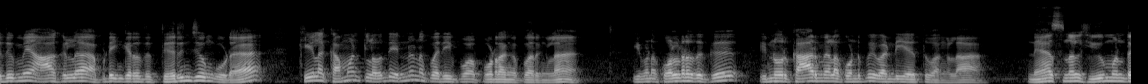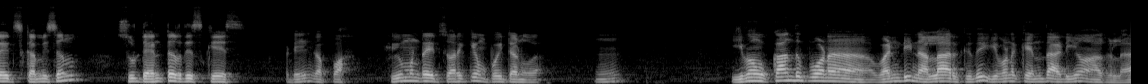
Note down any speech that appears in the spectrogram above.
எதுவுமே ஆகலை அப்படிங்கிறது தெரிஞ்சும் கூட கீழே கமெண்ட்டில் வந்து என்னென்ன பதிவு போ போடுறாங்க பாருங்களேன். இவனை கொல்றதுக்கு இன்னொரு கார் மேலே கொண்டு போய் வண்டி ஏற்றுவாங்களா national human rights commission should enter this case அப்படிங்கப்பா ஹியூமன் ரைட்ஸ் வரைக்கும் போயிட்டானுவ. இவன் உட்காந்து போன வண்டி நல்லா இருக்குது இவனுக்கு எந்த அடியும் ஆகலை.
